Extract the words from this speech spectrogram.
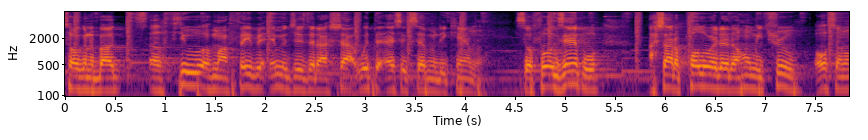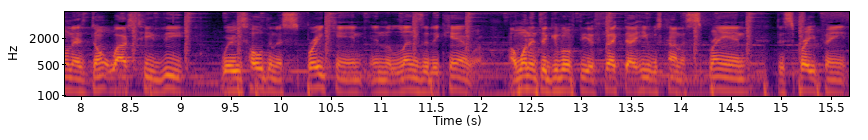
talking about a few of my favorite images that I shot with the SX70 camera. So for example, I shot a Polaroid of the homie True, also known as Don't Watch TV, where he's holding a spray can in the lens of the camera. I wanted to give off the effect that he was kind of spraying the spray paint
